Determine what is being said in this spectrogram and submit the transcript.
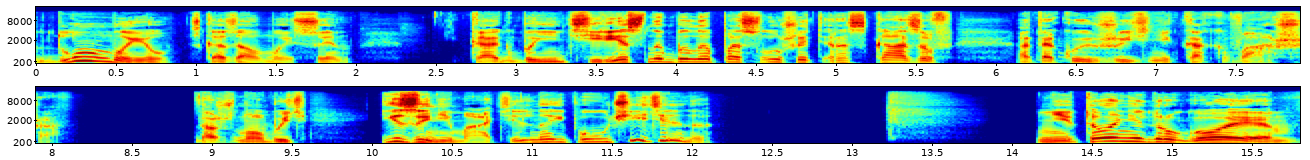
думаю, — сказал мой сын, — как бы интересно было послушать рассказов о такой жизни, как ваша. Должно быть и занимательно, и поучительно». «Ни то, ни другое»,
